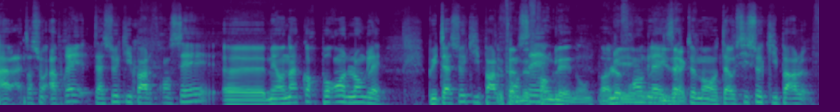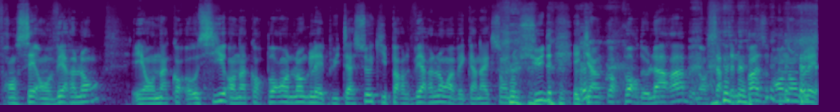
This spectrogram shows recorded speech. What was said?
Ah, attention, après, tu as ceux qui parlent français, euh, mais en incorporant de l'anglais. Puis tu as ceux qui parlent français. Le franglais, non Le franglais, exactement. Tu as aussi ceux qui parlent français en verlan et en aussi en incorporant de l'anglais. Puis tu as ceux qui parlent verlan avec un accent du sud et qui incorporent de l'arabe dans certaines phrases en anglais.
